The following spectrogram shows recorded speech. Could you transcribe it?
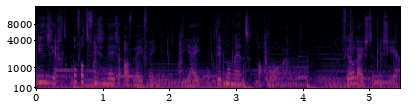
inzicht of advies in deze aflevering die jij op dit moment mag horen. Veel luisterplezier.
